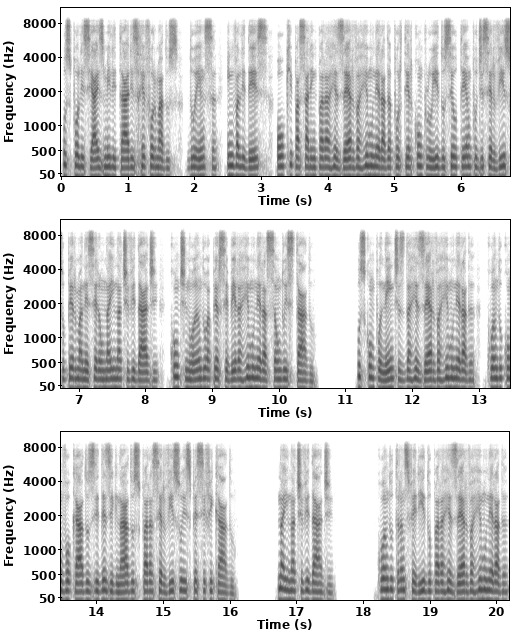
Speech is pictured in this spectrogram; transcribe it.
os policiais militares reformados, doença, invalidez, ou que passarem para a reserva remunerada por ter concluído seu tempo de serviço permanecerão na inatividade, continuando a perceber a remuneração do Estado. Os componentes da reserva remunerada, quando convocados e designados para serviço especificado. Na inatividade. Quando transferido para a reserva remunerada,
